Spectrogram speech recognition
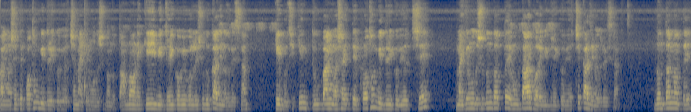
বাংলা সাহিত্যের প্রথম বিদ্রোহী কবি হচ্ছে মাইকেল মধুসূদন দত্ত। আমরা অনেকেই বিদ্রোহী কবি বললে শুধু কাজী নজরুল ইসলাম কে বুঝি, কিন্তু বাংলা সাহিত্যের প্রথম বিদ্রোহী কবি হচ্ছে মাইকেল মধুসূদন দত্ত এবং তারপরে বিদ্রোহী কবি হচ্ছে কাজী নজরুল ইসলাম। দন্তান্নতে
